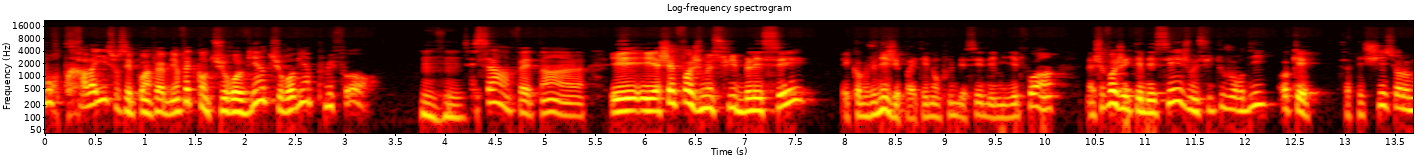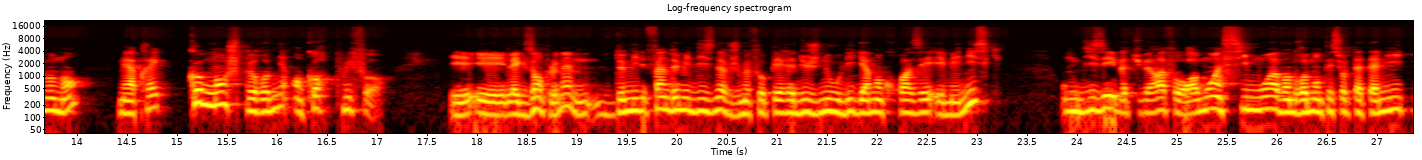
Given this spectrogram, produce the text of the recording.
pour travailler sur ses points faibles. Et en fait, quand tu reviens, tu reviens plus fort. Mhm. C'est ça, en fait. hein. Et, et à chaque fois que je me suis blessé, et comme je dis, j'ai pas été non plus blessé des milliers de fois, hein, mais à chaque fois que j'ai été blessé, je me suis toujours dit, OK, ça fait chier sur le moment, mais après, comment je peux revenir encore plus fort? Et, et l'exemple même, 2000 fin 2019, je me fais opérer du genou, ligament croisé et ménisque. On me disait, bah, tu verras, il faudra au moins six mois avant de remonter sur le tatami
